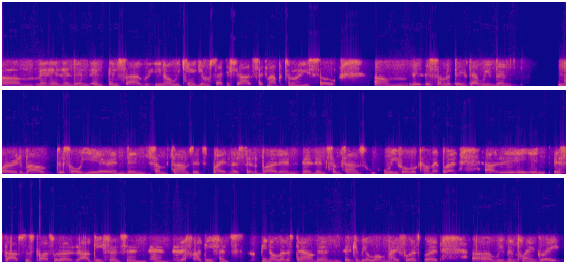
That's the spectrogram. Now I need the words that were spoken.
um, and, and then in, inside you know we can't give them second shots, second opportunities. So um, it's some of the things that we've been worried about this whole year, and then sometimes it's biting us in the butt, and, and then sometimes we've overcome it. But uh, it, it stops and starts with our, our defense, and, and if our defense, you know, let us down, then it could be a long night for us. But uh, we've been playing great.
